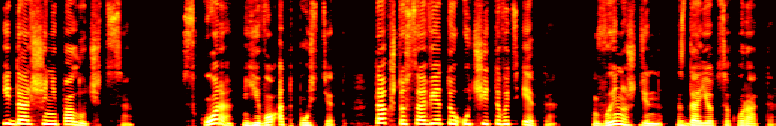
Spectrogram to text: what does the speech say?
и дальше не получится. Скоро его отпустят, так что советую учитывать это. Вынужден, сдается куратор.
